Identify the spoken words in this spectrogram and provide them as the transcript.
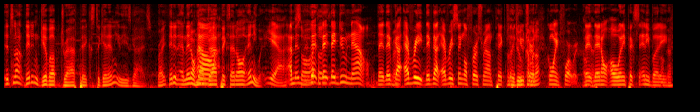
it's not. They didn't give up draft picks to get any of these guys, right? They didn't, and they don't have No, draft picks at all anyway. Yeah, I mean So I they, thought- they, they do now. They they've got every they've got every single first round pick oh, for Oh, they the do future coming up? going forward. They Okay. they don't owe any picks to anybody. Okay.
